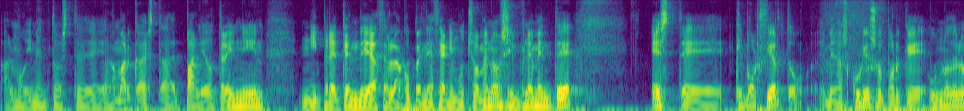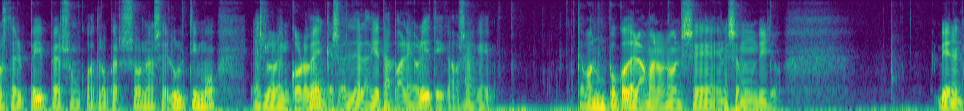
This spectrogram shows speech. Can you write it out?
al, movimiento este, a la marca esta de Paleo Training, ni pretende hacer la competencia, ni mucho menos, simplemente este, que por cierto, eh, mira, es curioso porque uno de los del paper son cuatro personas, el último es Loren Corden, que es el de la dieta paleolítica, o sea que, que van un poco de la mano, ¿no? En ese, en ese mundillo. Bien,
